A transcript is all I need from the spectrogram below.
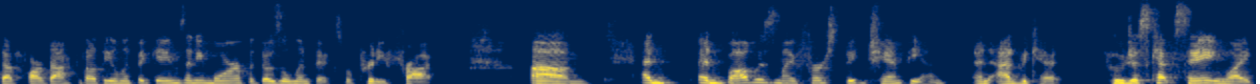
that far back about the Olympic Games anymore, but those Olympics were pretty fraught. Um, and and Bob was my first big champion and advocate who just kept saying like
